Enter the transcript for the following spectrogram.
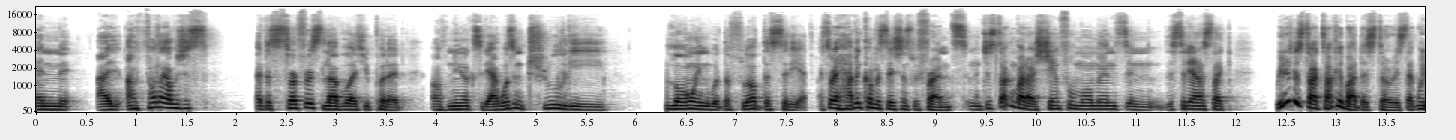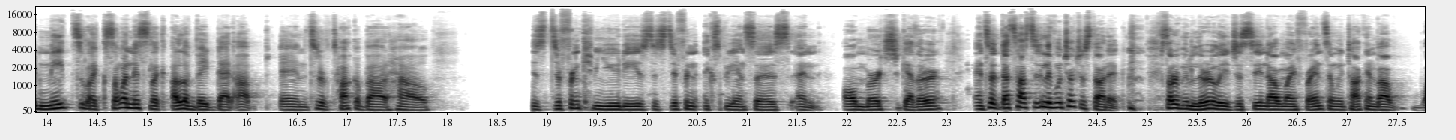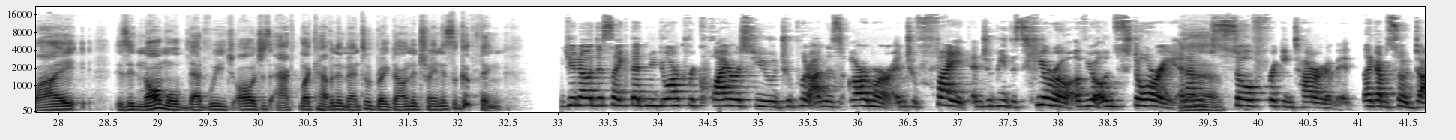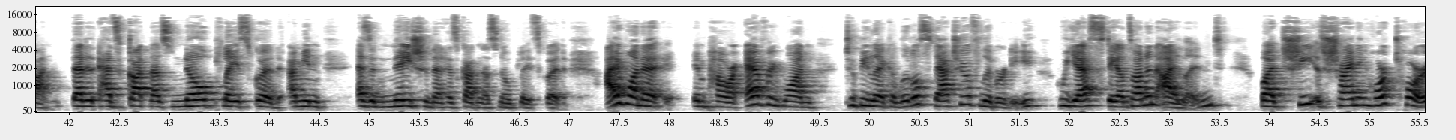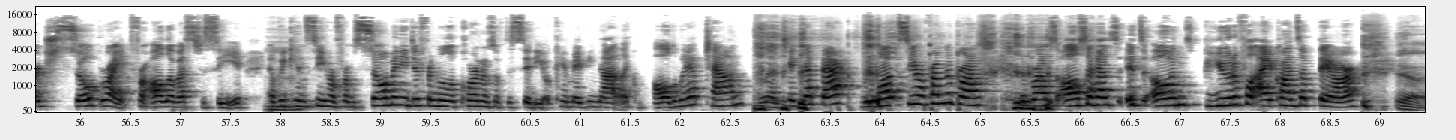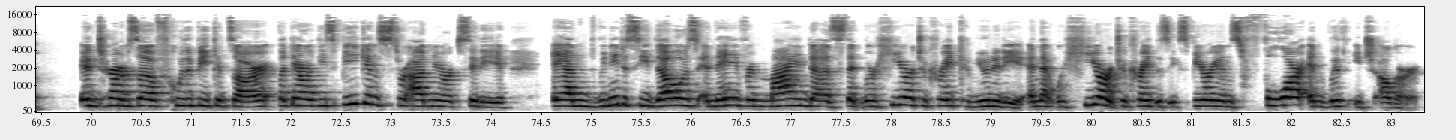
And I, I felt like I was just at the surface level, as you put it, of New York City. I wasn't truly flowing with the flow of the city. I started having conversations with friends and just talking about our shameful moments in the city. And I was like, we need to start talking about these stories. Like we need to like someone needs to like elevate that up and sort of talk about how there's different communities, there's different experiences and all merged together. And so that's how City Living Churchill started. started literally just sitting down with my friends and we talking about why is it normal that we all just act like having a mental breakdown on the train? Is a good thing. You know this like that new york requires you to put on this armor and to fight and to be this hero of your own story and i'm so freaking tired of it. Like i'm so done. That it has gotten us no place good. I mean as a nation that has gotten us no place good. I want to empower everyone to be like a little statue of liberty who yes stands on an island but she is shining her torch so bright for all of us to see. And mm-hmm. we can see her from so many different little corners of the city. Okay, maybe not like all the way uptown. I'm going to take that back. We won't see her from the Bronx. The Bronx also has its own beautiful icons up there. Yeah. In terms of who the beacons are. But there are these beacons throughout New York City and we need to see those and they remind us that we're here to create community and that we're here to create this experience for and with each other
